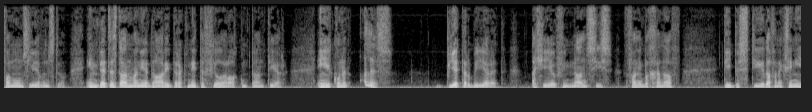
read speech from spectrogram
van ons lewens toe. En dit is dan wanneer daardie druk net te veel raak om te hanteer. En jy kon dit alles beter beheer het as jy jou finansies van die begin af die bestuur daarvan. Ek sê nie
